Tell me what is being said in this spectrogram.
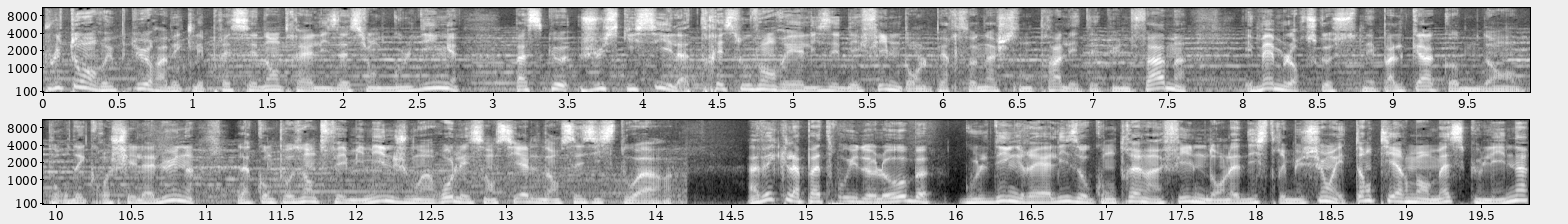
plutôt en rupture avec les précédentes réalisations de Goulding, parce que jusqu'ici, il a très souvent réalisé des films dont le personnage central était une femme, et même lorsque ce n'est pas le cas, comme dans Pour décrocher la lune, la composante féminine joue un rôle essentiel dans ses histoires. Avec La Patrouille de l'Aube, Goulding réalise au contraire un film dont la distribution est entièrement masculine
